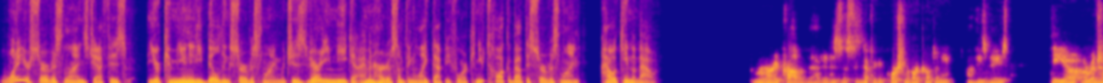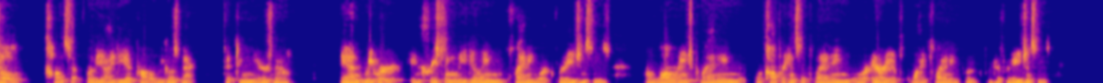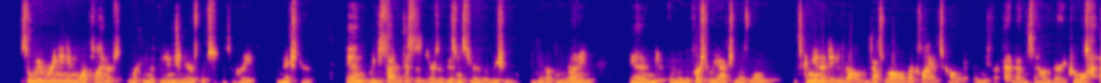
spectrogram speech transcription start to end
one of your service lines, Jeff, is your community building service line, which is very unique. I haven't heard of something like that before. Can you talk about this service line, how it came about? We're very proud of that. It is a significant portion of our company uh, these days. The uh, original concept for the idea probably goes back 15 years now. And we were increasingly doing planning work for agencies uh, long range planning or comprehensive planning or area wide planning for, for different agencies. So we were bringing in more planners, working with the engineers, which is a great mixture. And we decided this is, there's a business here that we should get up and running. And uh, the first reaction was, well, it's community development. That's what all of our clients call it. And we thought that doesn't sound very cool.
